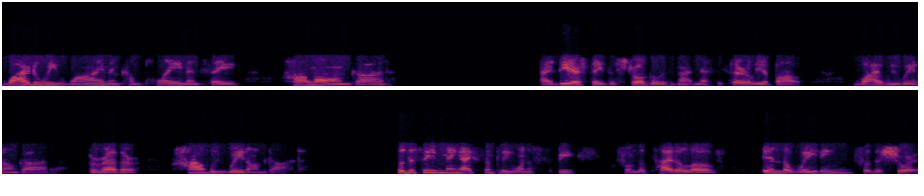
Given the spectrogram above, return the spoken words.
Why do we whine and complain and say, How long, God? I dare say the struggle is not necessarily about why we wait on God, but rather how we wait on God. So this evening, I simply want to speak from the title of In the Waiting for the Short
